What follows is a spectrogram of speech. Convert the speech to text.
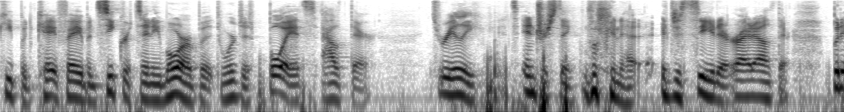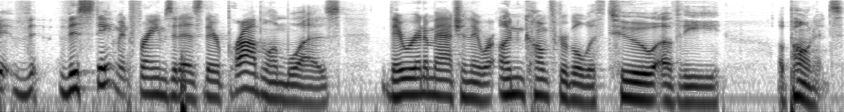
keeping kayfabe and secrets anymore, but we're just boy, it's out there. It's really it's interesting looking at it and just seeing it right out there. But it, th- this statement frames it as their problem was they were in a match and they were uncomfortable with two of the opponents,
